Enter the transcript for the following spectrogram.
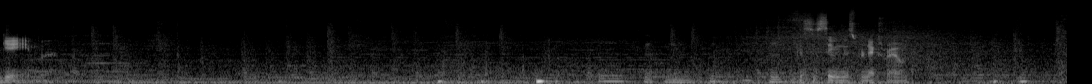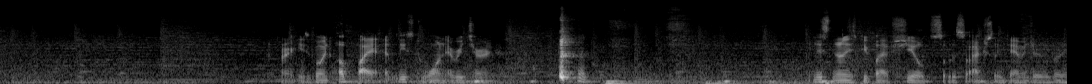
game. Guess he's saving this for next round. He's going up by at least one every turn. at least none of these people have shields, so this will actually damage everybody.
